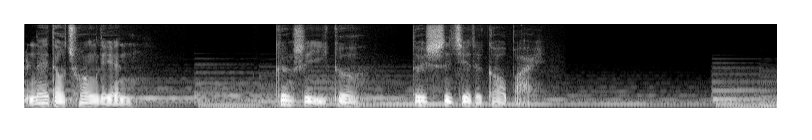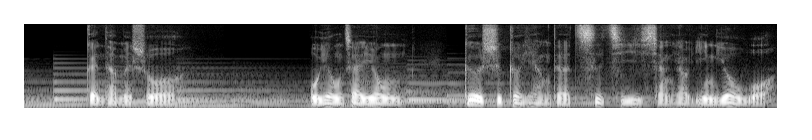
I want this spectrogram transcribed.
而那道窗帘更是一个。对世界的告白，跟他们说，不用再用各式各样的刺激，想要引诱我，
